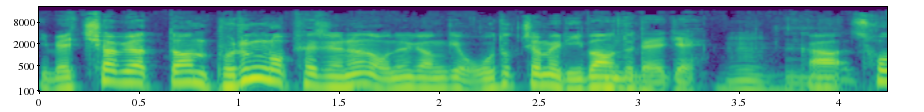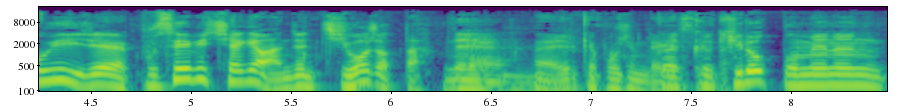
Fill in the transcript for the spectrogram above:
이 매치업이었던 브룩 로페즈는 오늘 경기 5득점에 리바운드 4개. 음. 그러니까 소위 이제 부세비치에게 완전 지워졌다. 네. 네, 이렇게 보시면 그러니까 그 되겠습니다. 기록 보면은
